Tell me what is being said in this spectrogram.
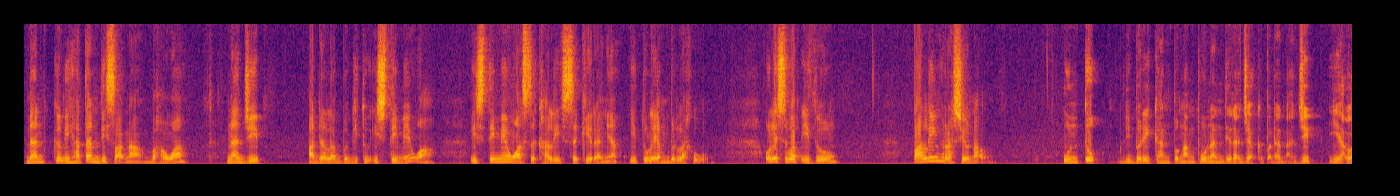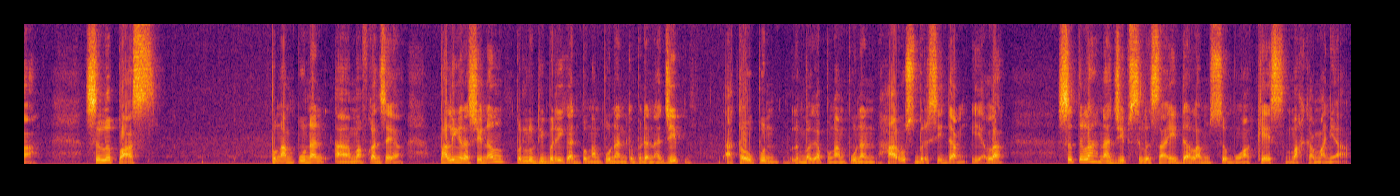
Dan kelihatan di sana bahawa Najib adalah begitu istimewa. Istimewa sekali sekiranya itulah yang berlaku. Oleh sebab itu, paling rasional untuk diberikan pengampunan diraja kepada Najib ialah selepas pengampunan, uh, maafkan saya, paling rasional perlu diberikan pengampunan kepada Najib ataupun lembaga pengampunan harus bersidang ialah setelah Najib selesai dalam semua kes mahkamahnya.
